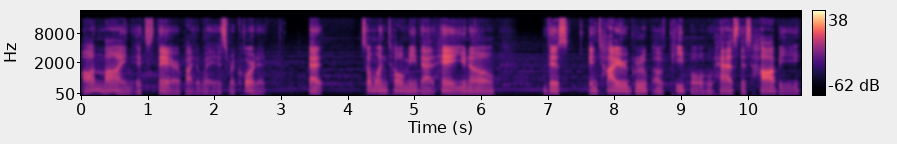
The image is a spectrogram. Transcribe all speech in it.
online, it's there, by the way, it's recorded, that someone told me that, hey, you know, this entire group of people who has this hobby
